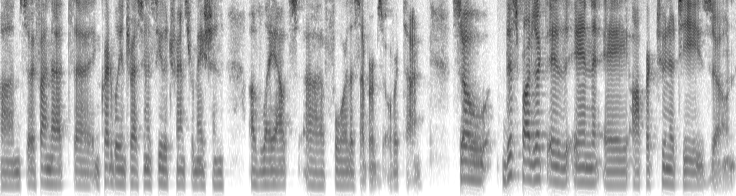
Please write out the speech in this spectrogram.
Um, so I find that uh, incredibly interesting to see the transformation of layouts uh, for the suburbs over time. So this project is in a opportunity zone.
